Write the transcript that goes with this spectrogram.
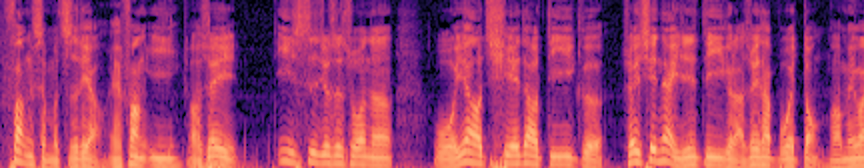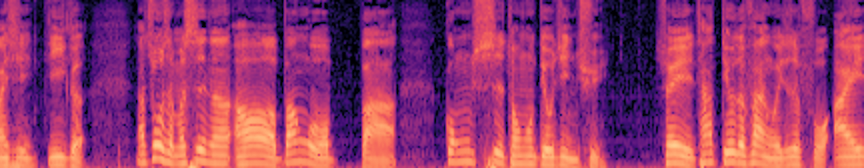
放什么资料？哎，放一哦，所以意思就是说呢，我要切到第一个，所以现在已经是第一个了，所以它不会动哦，没关系。第一个，那做什么事呢？哦，帮我把公式通通丢进去，所以它丢的范围就是 for i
